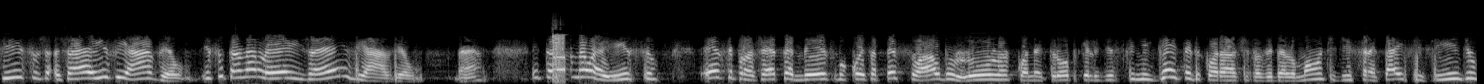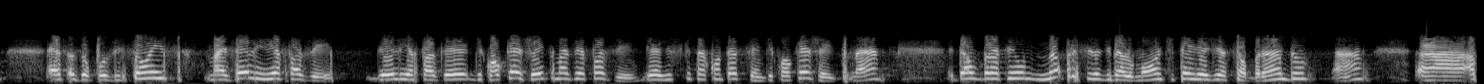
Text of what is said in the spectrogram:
si, isso já é inviável. Isso está na lei, já é inviável. Né? Então, não é isso. Esse projeto é mesmo coisa pessoal do Lula, quando entrou, porque ele disse que ninguém teve coragem de fazer Belo Monte, de enfrentar esses índios, essas oposições, mas ele ia fazer. Ele ia fazer de qualquer jeito, mas ia fazer. E é isso que está acontecendo, de qualquer jeito, né? Então, o Brasil não precisa de Belo Monte, tem energia sobrando, tá? ah,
